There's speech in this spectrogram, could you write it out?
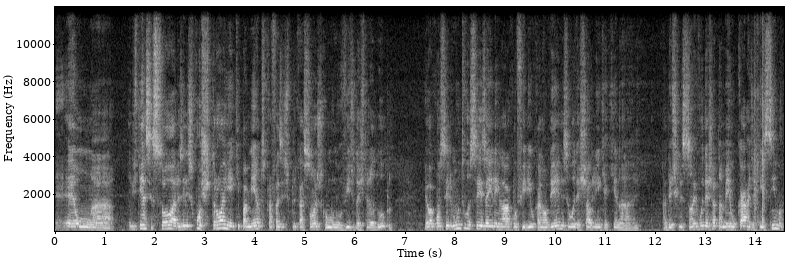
é, uma, eles têm acessórios, eles constroem equipamentos para fazer explicações, como no vídeo da Estrela Dupla. Eu aconselho muito vocês a irem lá conferir o canal deles, eu vou deixar o link aqui na, na descrição e vou deixar também um card aqui em cima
